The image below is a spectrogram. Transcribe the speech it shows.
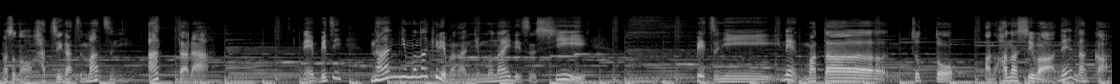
まあ、その8月末に会ったら、ね、別に何にもなければ何にもないですし、別にね、また、ちょっと、あの話はね、なんか、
